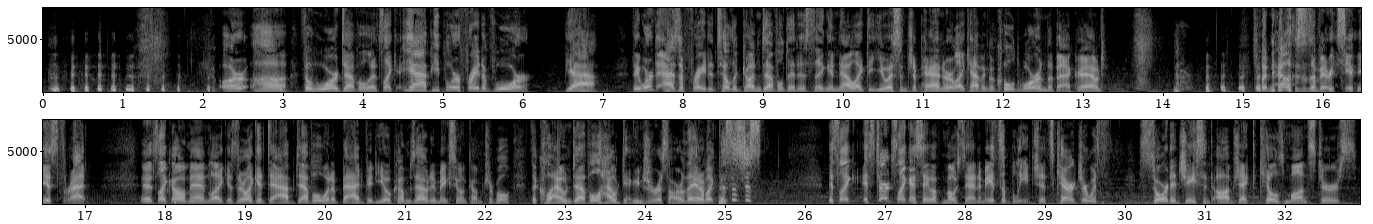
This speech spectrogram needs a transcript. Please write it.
or uh, the war devil. It's like, yeah, people are afraid of war. Yeah. They weren't as afraid until the gun devil did his thing, and now like the U.S. and Japan are like having a cold war in the background. but now this is a very serious threat. And it's like, oh man, like, is there like a dab devil when a bad video comes out? It makes you uncomfortable. The clown devil, how dangerous are they? And I'm like, this is just. It's like it starts like I say with most anime. It's a bleach. It's character with sword adjacent object kills monsters.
